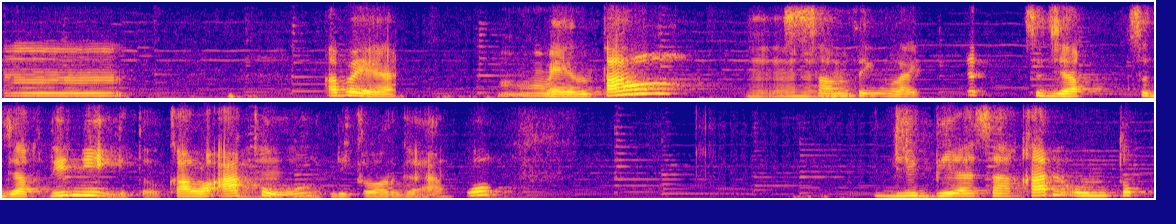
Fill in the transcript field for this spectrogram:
mm, apa ya mental Mm-mm. something like that sejak sejak dini gitu. Kalau aku Mhm. di keluarga aku dibiasakan untuk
